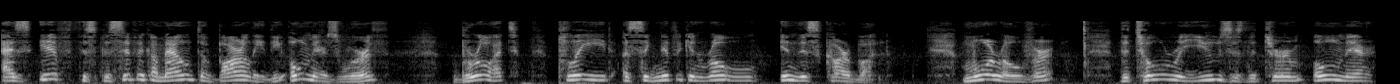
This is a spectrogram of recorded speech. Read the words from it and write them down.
as if the specific amount of barley, the omer's worth, brought, played a significant role in this korban. Moreover, the Torah uses the term omer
